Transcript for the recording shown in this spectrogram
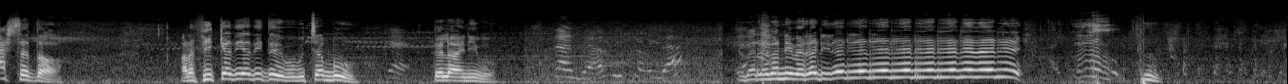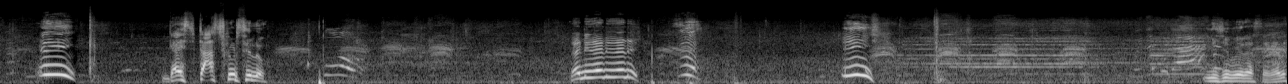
আসছে তো। আরে ফিক্কা দিয়ে দিতে হইব বুচ্চাব্বু তেলে হয় নিব। এবার এবার নিবে ready ready ready ready ready ready ready ready এই গাইস টাচ করছিল রেডি রেডি রেডি নিচে বের আছে আরে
